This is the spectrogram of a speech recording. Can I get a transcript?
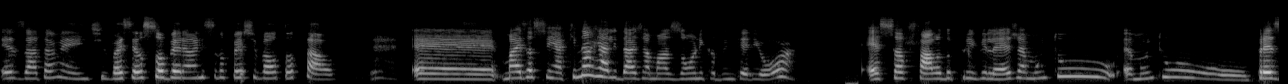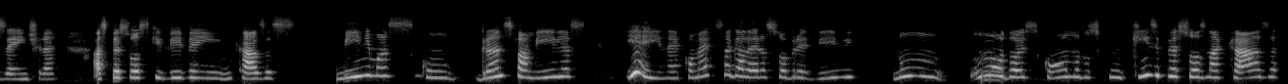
Exatamente, vai ser o Soberanes no festival total. É... Mas assim, aqui na realidade amazônica do interior, essa fala do privilégio é muito é muito presente, né? As pessoas que vivem em casas mínimas com grandes famílias. E aí, né? Como é que essa galera sobrevive num um ou dois cômodos com 15 pessoas na casa.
